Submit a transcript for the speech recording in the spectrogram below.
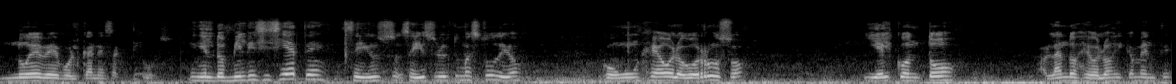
9 volcanes activos. En el 2017 se hizo, se hizo el último estudio con un geólogo ruso y él contó, hablando geológicamente,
